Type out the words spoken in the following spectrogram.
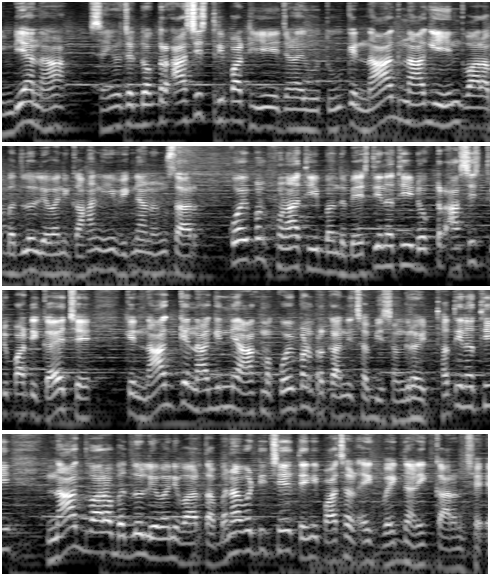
ઇન્ડિયાના સંયોજક ડૉક્ટર આશિષ ત્રિપાઠીએ જણાવ્યું હતું કે નાગ નાગીન દ્વારા બદલો લેવાની કહાની વિજ્ઞાન અનુસાર કોઈ પણ ખૂણાથી બંધ બેસતી નથી. ડૉક્ટર આશિષ ત્રિપાઠી કહે છે કે નાગ કે નાગિનની આંખમાં કોઈ પણ પ્રકારની છબી સંગ્રહિત થતી નથી. નાગ દ્વારા બદલો લેવાની વાર્તા બનાવટી છે. તેની પાછળ એક વૈજ્ઞાનિક કારણ છે.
